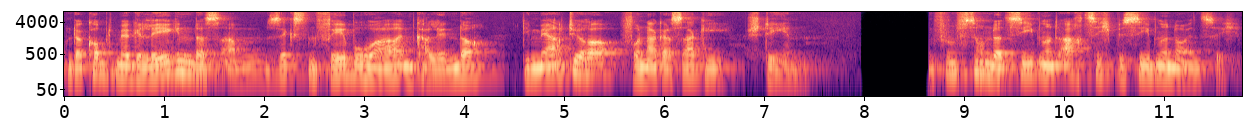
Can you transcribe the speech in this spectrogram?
und da kommt mir gelegen, dass am 6. Februar im Kalender die Märtyrer von Nagasaki stehen. 1587 bis 97.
